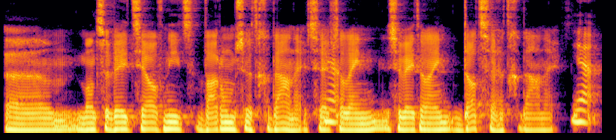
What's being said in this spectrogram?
Ehm, want ze weet zelf niet waarom ze het gedaan heeft. Ze, heeft alleen, ze weet alleen dat ze het gedaan heeft. ja.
